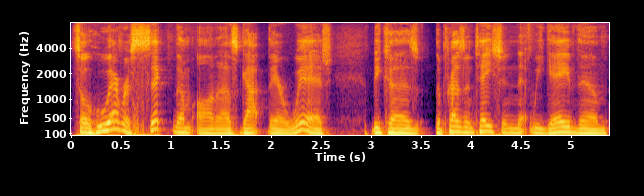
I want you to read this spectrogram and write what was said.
So whoever sicked them on us got their wish because the presentation that we gave them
